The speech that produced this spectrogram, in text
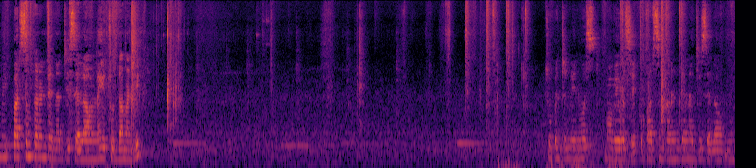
మీ పర్సన్ కరెంట్ ఎనర్జీస్ ఎలా ఉన్నాయో చూద్దామండి చూపించండి యూనివర్స్ మా వ్యూవర్స్ యొక్క పర్సన్ కరెంట్ ఎనర్జీస్ ఎలా ఉన్నాయి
